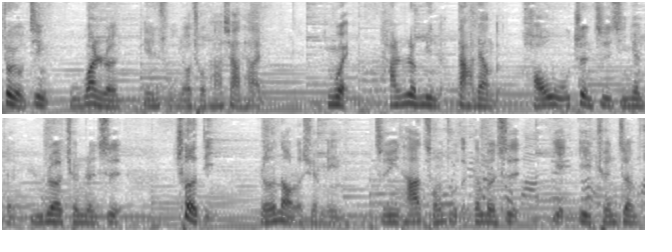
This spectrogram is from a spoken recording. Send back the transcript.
就有近五万人联署要求他下台，因为他任命了大量的毫无政治经验的娱乐圈人士，彻底。惹恼了选民，质疑他重组的根本是演艺圈政府。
